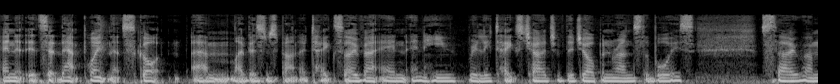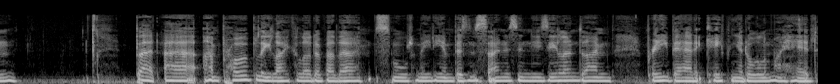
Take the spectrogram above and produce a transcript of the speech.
And it's at that point that Scott, um, my business partner, takes over and, and he really takes charge of the job and runs the boys. So, um, but uh, I'm probably like a lot of other small to medium business owners in New Zealand. I'm pretty bad at keeping it all in my head.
